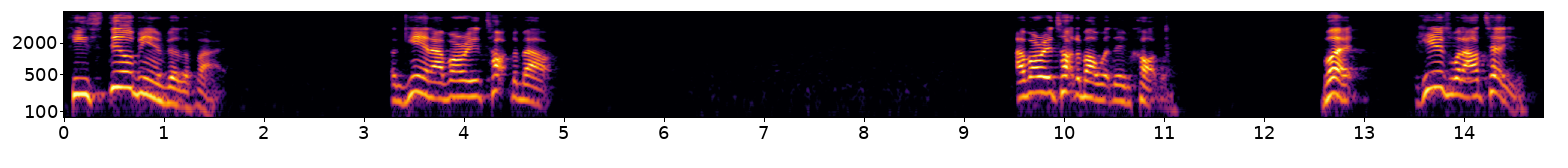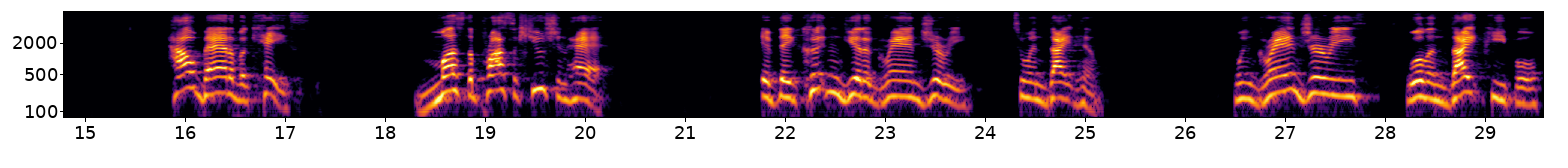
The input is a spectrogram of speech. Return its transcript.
He's still being vilified again, I've already talked about. I've already talked about what they've called him. But here's what I'll tell you how bad of a case must the prosecution have if they couldn't get a grand jury to indict him? When grand juries will indict people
